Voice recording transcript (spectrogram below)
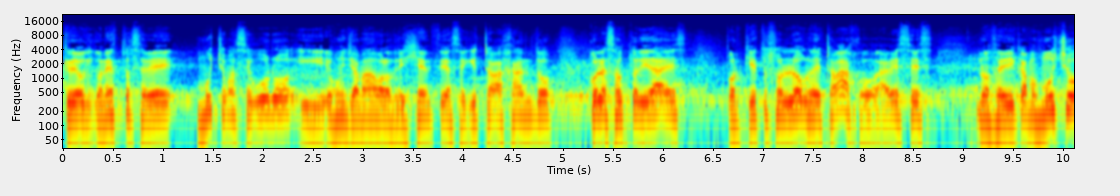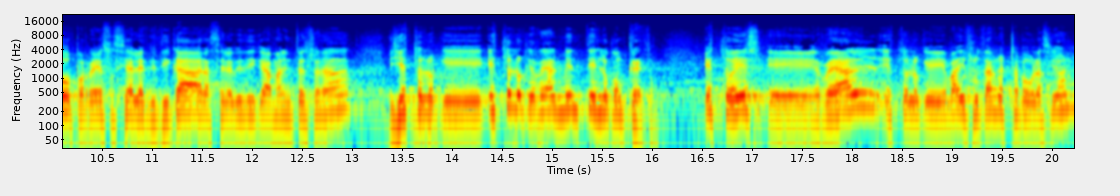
creo que con esto se ve mucho más seguro y es un llamado a los dirigentes a seguir trabajando con las autoridades, porque estos son logros de trabajo. A veces nos dedicamos mucho por redes sociales a criticar, a hacer la crítica malintencionada, y esto es lo que, esto es lo que realmente es lo concreto. Esto es eh, real, esto es lo que va a disfrutar nuestra población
